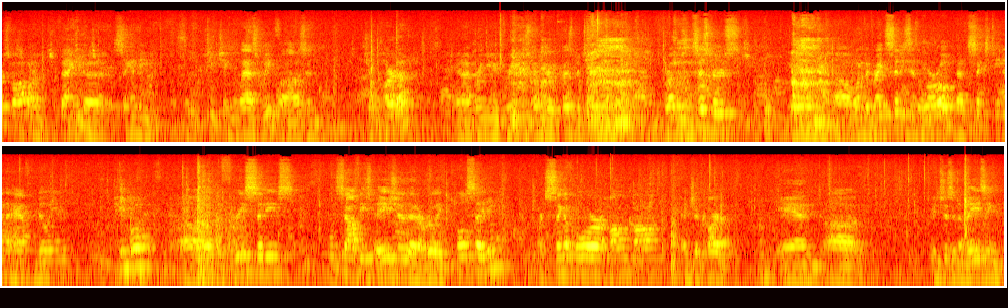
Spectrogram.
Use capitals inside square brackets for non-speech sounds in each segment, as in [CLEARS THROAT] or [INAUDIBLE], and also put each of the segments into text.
First of all, I want to thank uh, Sandy for teaching last week while I was in Jakarta. And I bring you greetings from your Presbyterian brothers and sisters in uh, one of the great cities in the world, that's 16 and a half million people. Uh, The three cities in Southeast Asia that are really pulsating are Singapore, Hong Kong, and Jakarta. And uh, it's just an amazing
